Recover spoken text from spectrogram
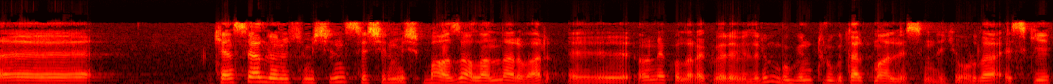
e, kentsel dönüşüm için seçilmiş bazı alanlar var. E, örnek olarak verebilirim. Bugün Turgutalp Mahallesi'ndeki orada eski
